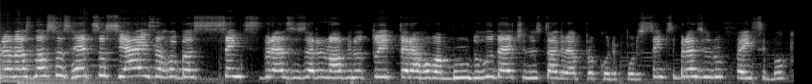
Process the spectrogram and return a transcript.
Uh, lembrando as nossas redes sociais, arroba Brasil09 no Twitter, arroba Mundo Rudete no Instagram, procure por Centes Brasil no Facebook.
